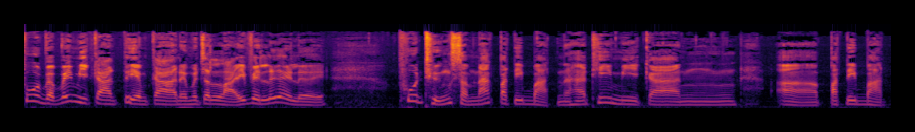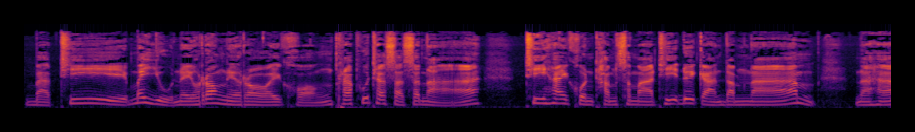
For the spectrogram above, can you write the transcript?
พูดแบบไม่มีการเตรียมการเนี่ยมันจะไหลไปเรื่อยเลย พูดถึงสำนักปฏิบัตินะฮะที่มีการปฏิบัติแบบที่ไม่อยู่ในร่องในรอยของพระพุทธศาสนา ที่ให้คนทำสมาธิด้วยการดำน้ำนะฮะ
